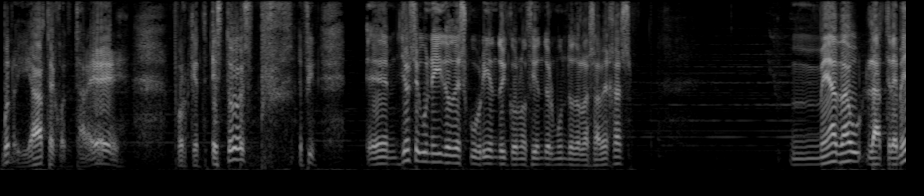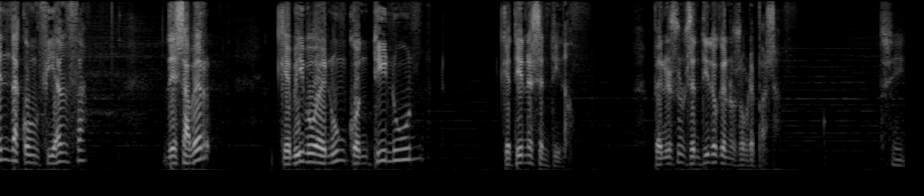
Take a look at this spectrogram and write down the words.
Bueno, ya te contaré, porque esto es... En fin, eh, yo según he ido descubriendo y conociendo el mundo de las abejas, me ha dado la tremenda confianza de saber que vivo en un continuum que tiene sentido. Pero es un sentido que nos sobrepasa. Sí.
